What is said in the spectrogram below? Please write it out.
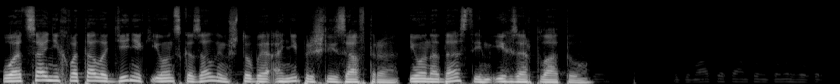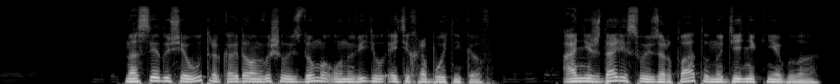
У отца не хватало денег, и он сказал им, чтобы они пришли завтра, и он отдаст им их зарплату. На следующее утро, когда он вышел из дома, он увидел этих работников. Они ждали свою зарплату, но денег не было.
